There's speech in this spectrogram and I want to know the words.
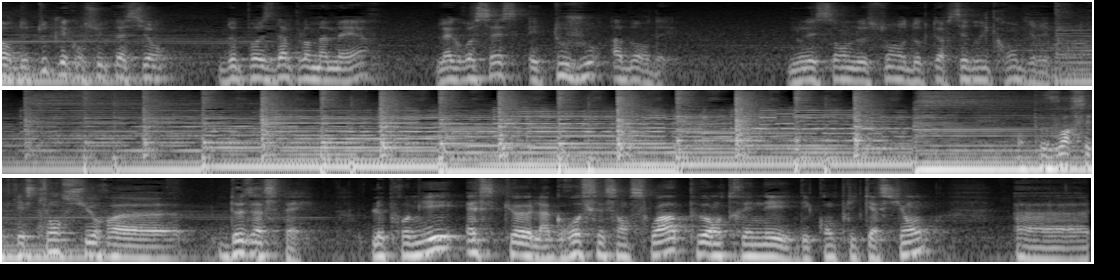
lors de toutes les consultations de pose d'implant mammaire, la grossesse est toujours abordée. Nous laissons le soin au docteur Cédric Rond d'y répondre. On peut voir cette question sur euh, deux aspects. Le premier, est-ce que la grossesse en soi peut entraîner des complications euh,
